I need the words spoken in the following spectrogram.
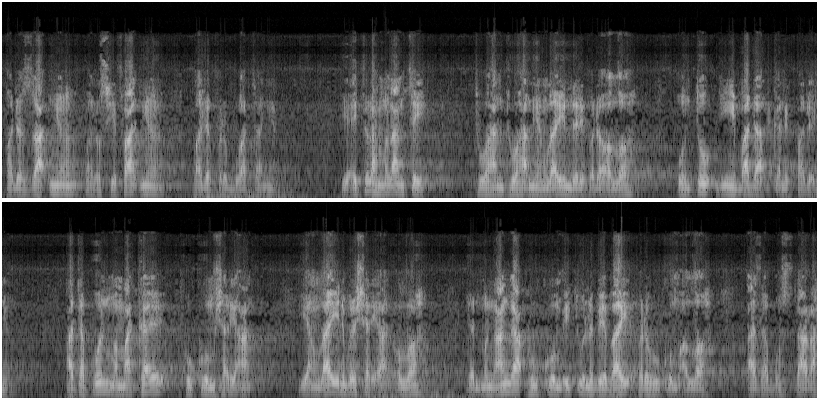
Pada zatnya, pada sifatnya, pada perbuatannya. Iaitulah melantik Tuhan-Tuhan yang lain daripada Allah untuk diibadatkan kepadanya ataupun memakai hukum syariat. Yang lain bersyariat Allah dan menganggap hukum itu lebih baik pada hukum Allah ataupun setara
